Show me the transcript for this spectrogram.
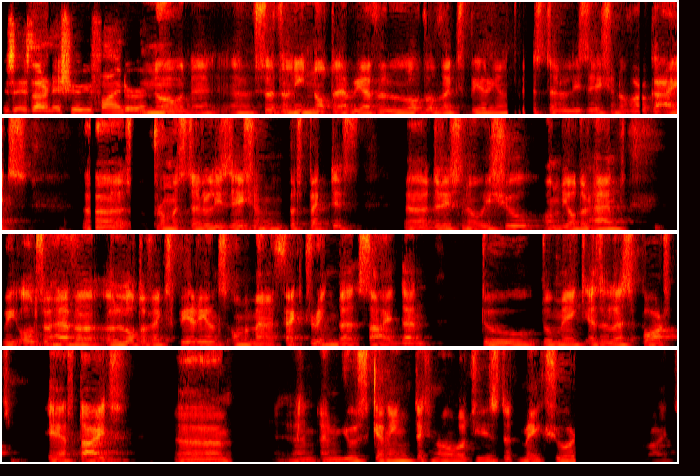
Is, is that an issue you find or? No, uh, certainly not. Eh? We have a lot of experience with the sterilization of our guides. Uh, from a sterilization perspective, uh, there is no issue. On the other hand, we also have a, a lot of experience on the manufacturing side then to, to make SLS part airtight uh, and, and use scanning technologies that make sure the right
